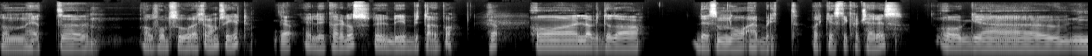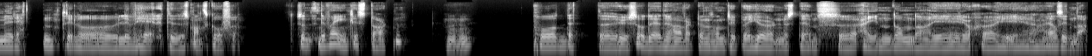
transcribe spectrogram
som het Alfonso et eller annet sikkert. Ja. Eller Carlos, de bytta jo på. Ja. Og lagde da det som nå er blitt Marques de Cacheres, og eh, med retten til å levere til det spanske hoffet. Så det var egentlig starten mm -hmm. på dette huset, og det, det, har vært en sånn type hjørnestenseiendom da i Rioja i, ja, siden da.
